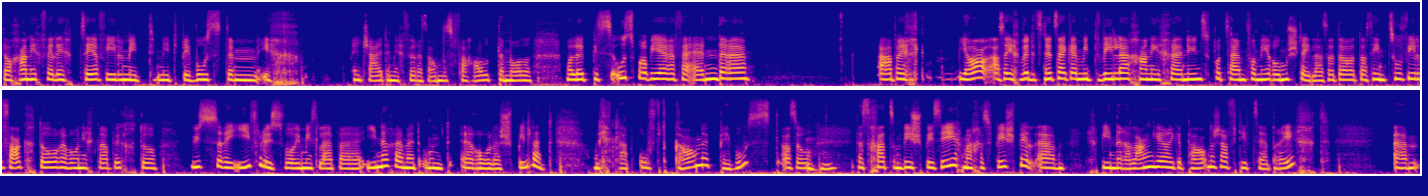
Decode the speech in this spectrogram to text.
da kann ich vielleicht sehr viel mit, mit bewusstem, ich entscheide mich für ein anderes Verhalten, mal, mal etwas ausprobieren, verändern. Aber ich, ja, also ich würde jetzt nicht sagen, mit Willen kann ich 90 äh, Prozent von mir umstellen. Also da, da sind zu viele Faktoren, wo ich glaube wirklich durch äußere Einflüsse, die in mein Leben reinkommen und eine Rolle spielen. Und ich glaube oft gar nicht bewusst. Also mhm. das kann zum Beispiel sein, ich mache ein Beispiel, ähm, ich bin in einer langjährigen Partnerschaft, die zerbricht. Ähm,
